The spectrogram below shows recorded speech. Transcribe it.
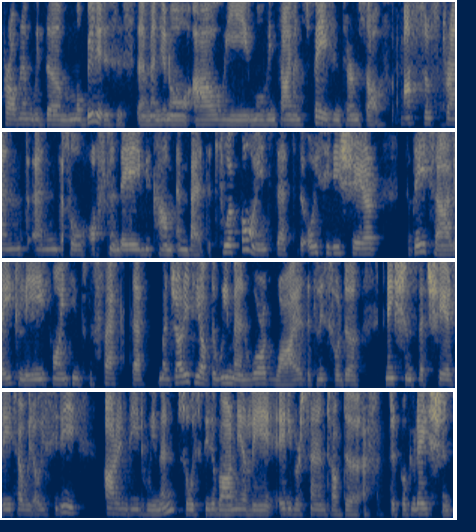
problem with the mobility system and, you know, how we move in time and space in terms of muscle strength. And so often they become embedded to a point that the OECD shared data lately pointing to the fact that majority of the women worldwide, at least for the nations that share data with OECD are indeed women. So we speak about nearly 80% of the affected population.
